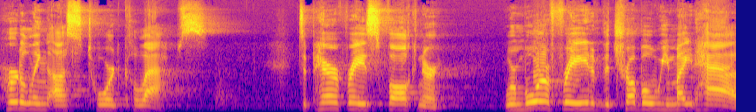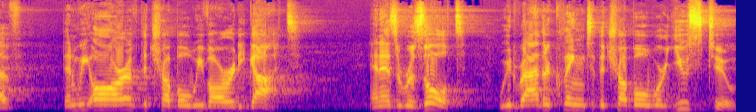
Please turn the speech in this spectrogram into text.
hurtling us toward collapse. To paraphrase Faulkner, we're more afraid of the trouble we might have than we are of the trouble we've already got. And as a result, we'd rather cling to the trouble we're used to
